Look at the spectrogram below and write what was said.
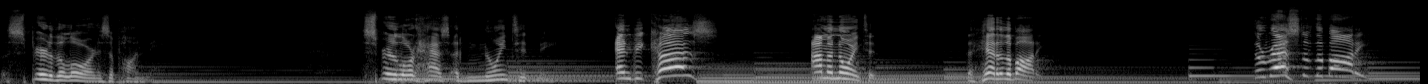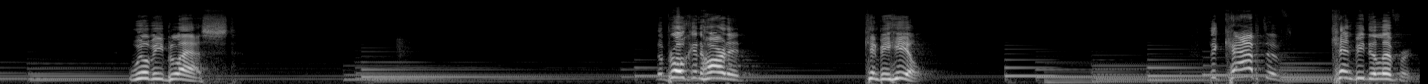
The Spirit of the Lord is upon me the Spirit of the Lord has anointed me. And because I'm anointed, the head of the body, the rest of the body will be blessed. The brokenhearted can be healed. The captives can be delivered.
